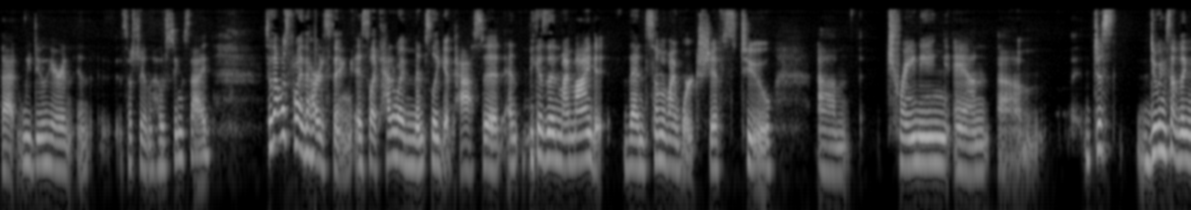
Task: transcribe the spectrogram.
that we do here, in, in, especially on the hosting side. So that was probably the hardest thing. Is like, how do I mentally get past it? And because in my mind, it, then some of my work shifts to um, training and um, just doing something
